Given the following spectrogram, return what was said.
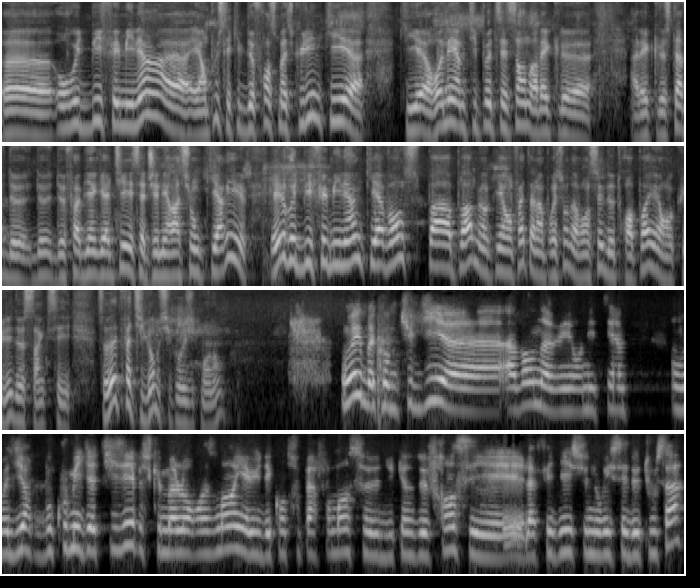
euh, au rugby féminin euh, et en plus l'équipe de France masculine qui, euh, qui renaît un petit peu de ses cendres avec le avec le staff de, Fabien Galtier et cette génération qui arrive. Et le rugby féminin qui avance pas à pas, mais qui en fait a l'impression d'avancer de trois pas et en reculer de cinq. Ça doit être fatigant psychologiquement, non? Oui, bah, comme tu le dis, euh, avant on, était, on va dire, beaucoup médiatisé parce que malheureusement il y a eu des contre-performances euh, du 15 de France et la Fédé se nourrissait de tout ça.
